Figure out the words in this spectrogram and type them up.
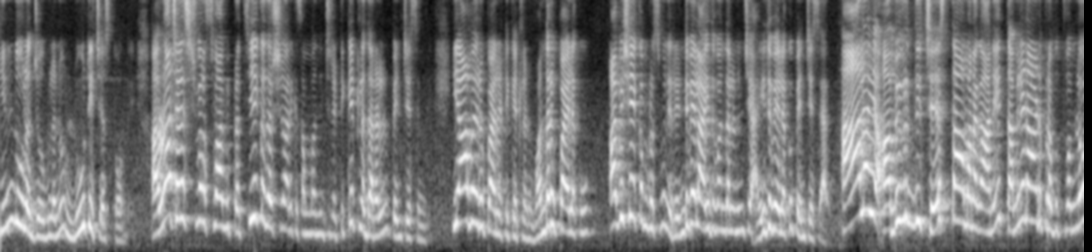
హిందువుల జోబులను లూటీ చేస్తోంది. అరుణాచలేశ్వర స్వామి ప్రత్యేక దర్శనానికి సంబంధించిన టికెట్ల ధరలను పెంచేసింది. యాభై రూపాయల టికెట్లను వంద రూపాయలకు అభిషేకం రుసుముని రెండు వేల ఐదు వందల నుంచి ఐదు వేలకు పెంచేశారు. ఆలయ అభివృద్ధి చేస్తామనగానే తమిళనాడు ప్రభుత్వంలో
